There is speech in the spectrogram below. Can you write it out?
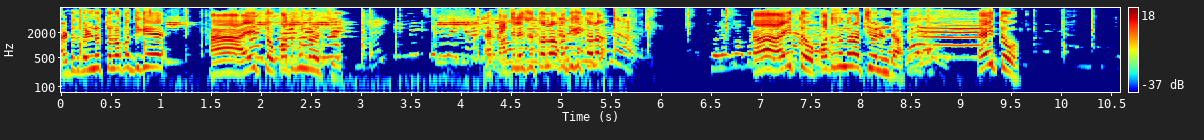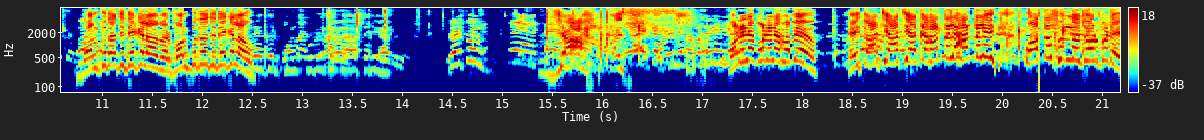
একটু বেলুন তোলো ওপর দিকে। হ্যাঁ এই তো কত সুন্দর হচ্ছে। হ্যাঁ, কাছে লেসে তোলো ওপর দিকে তোলো। হ্যাঁ এই তো কত সুন্দর হচ্ছে বেলুনটা। এই তো। বল কোথা আছে দেখে নাও এবার বল কোথা আছে দেখে নাও যা পড়ে না পড়ে না হবে। এই তো আছে আছে আছে হাততালি হাততালি। কত সুন্দর জোর করে।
